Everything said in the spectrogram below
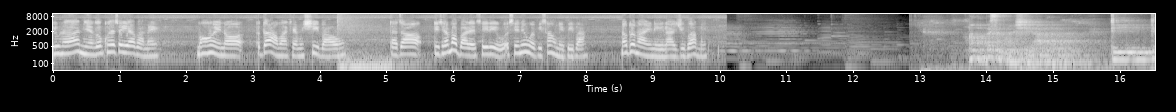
လူနာကအမြန်ဆုံးခွဲစိတ်ရပါမယ်မဟုတ်ရင်တော့အသက်အောင်မှခဲမရှိပါဘူးဒါကြောင့်ဒီထဲမှာပါတဲ့ဆေးတွေကိုအစင်းနဲ့ဝယ်ပြီးစောင့်နေပေးပါနောက်တစ်နိုင်နေလာယူပါမယ်အာပတ်စံမရှိတာဒီဒီ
